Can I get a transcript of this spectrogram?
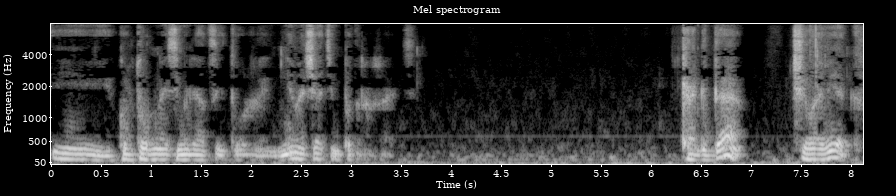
и культурной ассимиляции тоже, не начать им подражать. Когда человек,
